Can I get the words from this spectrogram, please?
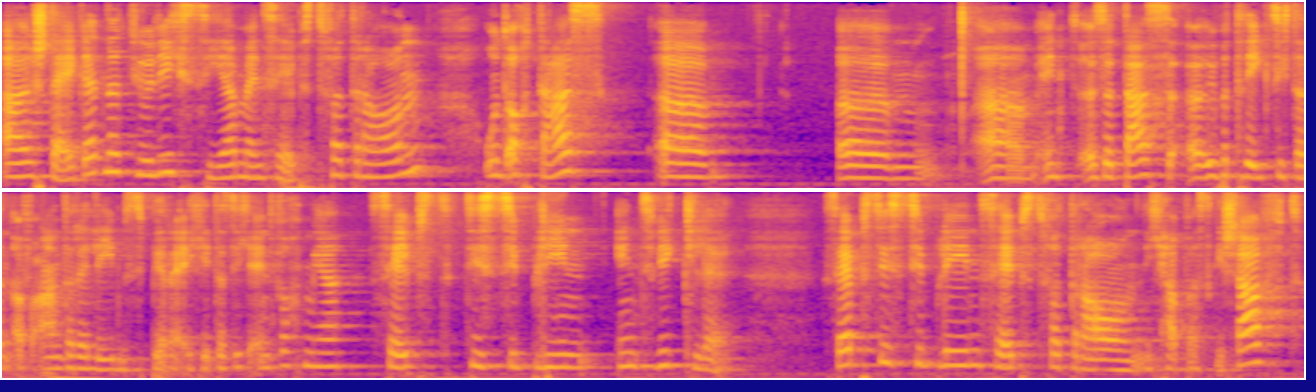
äh, steigert natürlich sehr mein Selbstvertrauen und auch das äh, also das äh, überträgt sich dann auf andere Lebensbereiche, dass ich einfach mehr Selbstdisziplin entwickle. Selbstdisziplin, Selbstvertrauen. Ich habe was geschafft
